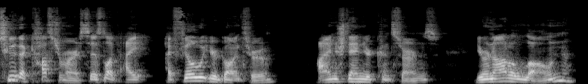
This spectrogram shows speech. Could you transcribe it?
to the customer. It says, "Look, I I feel what you're going through. I understand your concerns. You're not alone.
